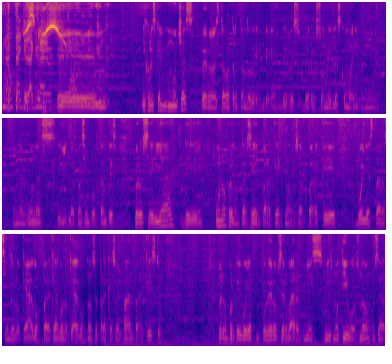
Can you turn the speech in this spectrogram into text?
No, te ayuda, claro. Eh, híjole, es que hay muchas, pero estaba tratando de, resumirlas como en, algunas y las más importantes, pero sería de uno preguntarse el para qué, ¿no? O sea, para qué voy a estar haciendo lo que hago, para qué hago lo que hago, no sé, para qué soy fan, para qué esto, perdón, porque ahí voy a poder observar mis, mis motivos, ¿no? O sea,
